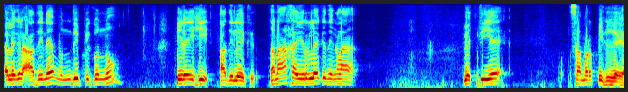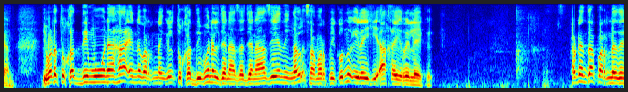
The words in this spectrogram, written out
അല്ലെങ്കിൽ അതിനെ മുന്തിപ്പിക്കുന്നു. ഇലൈഹി അതിലേക്ക്. കാരണം ആ ഹൈറിലേക്ക് നിങ്ങൾ ആ വ്യക്തിയെ സമർപ്പിക്കുകയാണ്. ഇവിടെ തുഖദ്ദിമൂനഹ എന്ന് പറഞ്ഞെങ്കിൽ തുഖദ്ദിമൂൻ അൽ ജനാസ ജനാസയെ നിങ്ങൾ സമർപ്പിക്കുന്നു ഇലൈഹി ആ ഹൈറിലേക്ക് അവിടെ എന്താ പറഞ്ഞത്?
